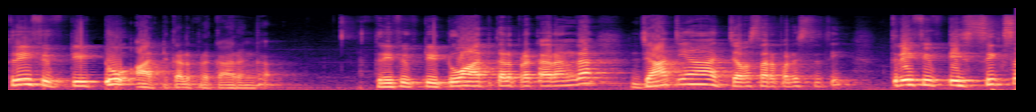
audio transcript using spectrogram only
త్రీ ఫిఫ్టీ టూ ఆర్టికల్ ప్రకారంగా. త్రీ ఫిఫ్టీ టూ ఆర్టికల్ ప్రకారంగా జాతీయ అత్యవసర పరిస్థితి త్రీ ఫిఫ్టీ సిక్స్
